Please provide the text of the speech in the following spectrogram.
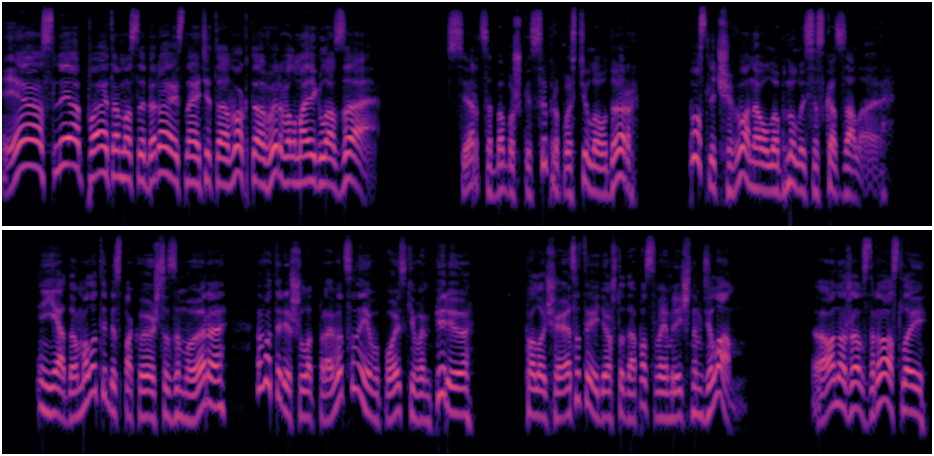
«Я слеп, поэтому собираюсь найти того, кто вырвал мои глаза!» Сердце бабушки Сы пропустило удар, после чего она улыбнулась и сказала. «Я думала, ты беспокоишься за Муэра, вот и решил отправиться на его поиски в Империю. Получается, ты идёшь туда по своим личным делам. Он уже взрослый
